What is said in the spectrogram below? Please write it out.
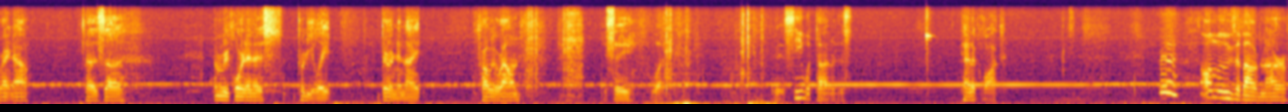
right now, because, uh, I'm recording this pretty late during the night. Probably around, let's say, what? Let's see what time it is. 10 o'clock. Eh, almost about an hour,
